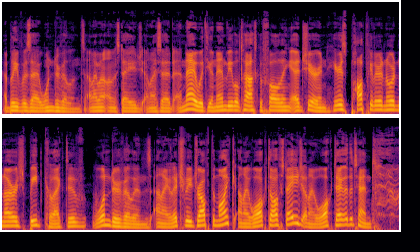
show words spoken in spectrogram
I believe it was uh, Wonder Villains, and I went on the stage and I said, "And now, with the unenviable task of following Ed Sheeran, here's popular Northern Irish beat collective Wonder Villains." And I literally dropped the mic and I walked off stage and I walked out of the tent.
